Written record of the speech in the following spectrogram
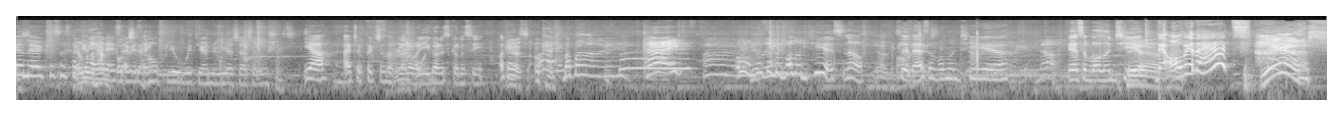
Yeah, Merry Christmas, Happy and we Holidays, have books everything. to help you with your New Year's resolutions. Yeah, I took pictures of that already. You guys gonna see. Okay. Yes. Okay. Bye. Bye-bye. Hi. Bye. Oh, look at the volunteers. No. Yeah, the So there's a volunteer. No. There's a volunteer. Yeah. They all wear the hats. Yes.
